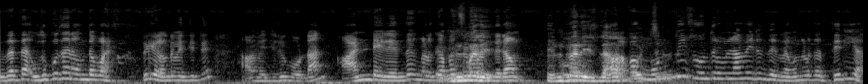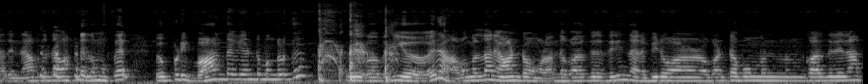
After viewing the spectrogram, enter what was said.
இதைத்தான் இதுக்கு தானே இந்த பாடம் வச்சுட்டு அவன் வச்சுட்டு போட்டான். அண்டையிலேருந்து எங்களுக்கு அப்ப. சுதந்திரம். அப்ப. முந்தி சுதந்திரம் இல்லாம இருந்திருக்கிறோம் எங்களுக்கு அது தெரியாது. நாற்பத்தெட்டாம் ஆண்டுக்கு முதல் எப்படி வாழ்ந்த வேண்டும் எங்களுக்கு? இது பெரிய அவங்க தான் ஆண்டவங்க. அந்த காலத்துல தெரியும் தானே. பீரோ கண்டபொம்மன் காலத்துல எல்லாம்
